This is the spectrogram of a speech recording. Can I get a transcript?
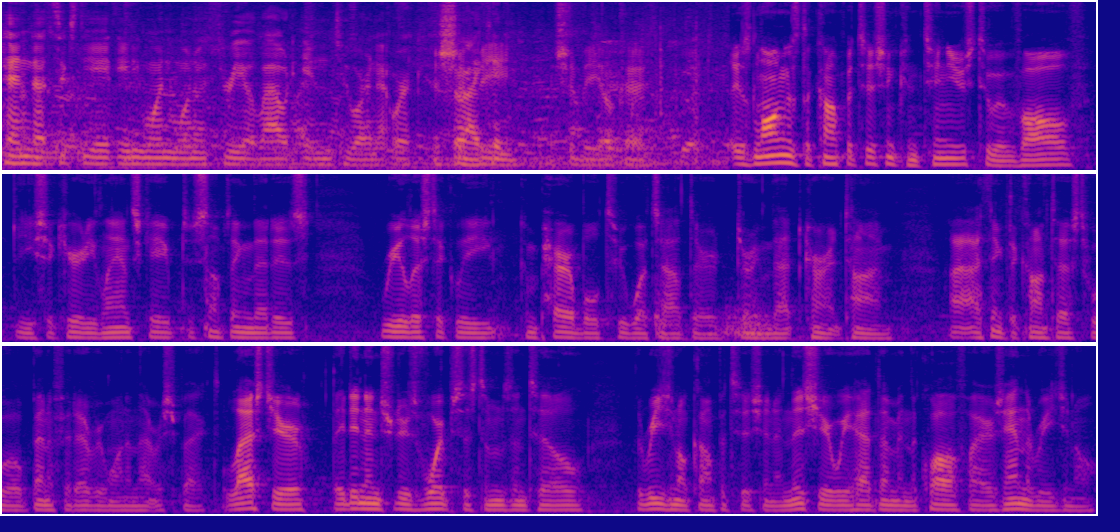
10.6881.103 allowed into our network. It so should I be. can It should be okay. As long as the competition continues to evolve the security landscape to something that is realistically comparable to what's out there during that current time, I I think the contest will benefit everyone in that respect. Last year, they didn't introduce VoIP systems until the regional competition, and this year we had them in the qualifiers and the regional.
